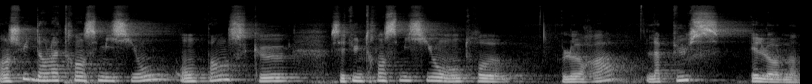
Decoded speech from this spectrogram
Ensuite, dans la transmission, on pense que c'est une transmission entre le rat, la puce et l'homme.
